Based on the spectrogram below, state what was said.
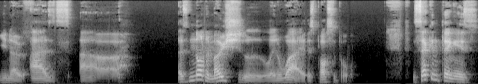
you know as uh, as non-emotional in a way as possible the second thing is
